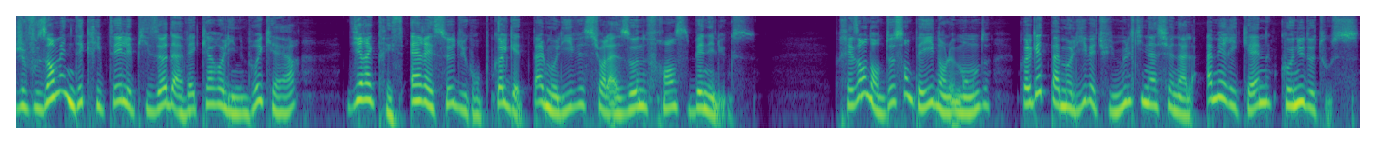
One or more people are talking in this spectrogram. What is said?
je vous emmène décrypter l'épisode avec Caroline Brucker, directrice RSE du groupe Colgate Palmolive sur la zone France-Benelux. Présent dans 200 pays dans le monde, Colgate Palmolive est une multinationale américaine connue de tous.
